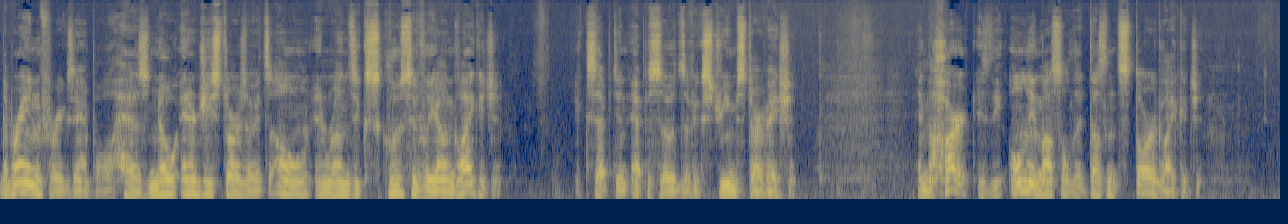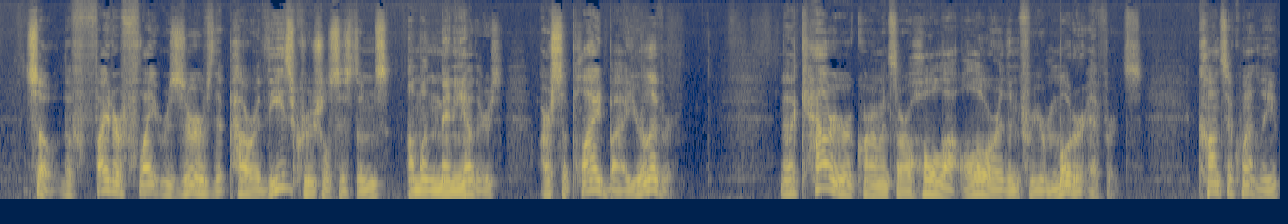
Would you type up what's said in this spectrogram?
The brain, for example, has no energy stores of its own and runs exclusively on glycogen except in episodes of extreme starvation. And the heart is the only muscle that doesn't store glycogen. So, the fight or flight reserves that power these crucial systems, among many others, are supplied by your liver. Now, the calorie requirements are a whole lot lower than for your motor efforts. Consequently,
